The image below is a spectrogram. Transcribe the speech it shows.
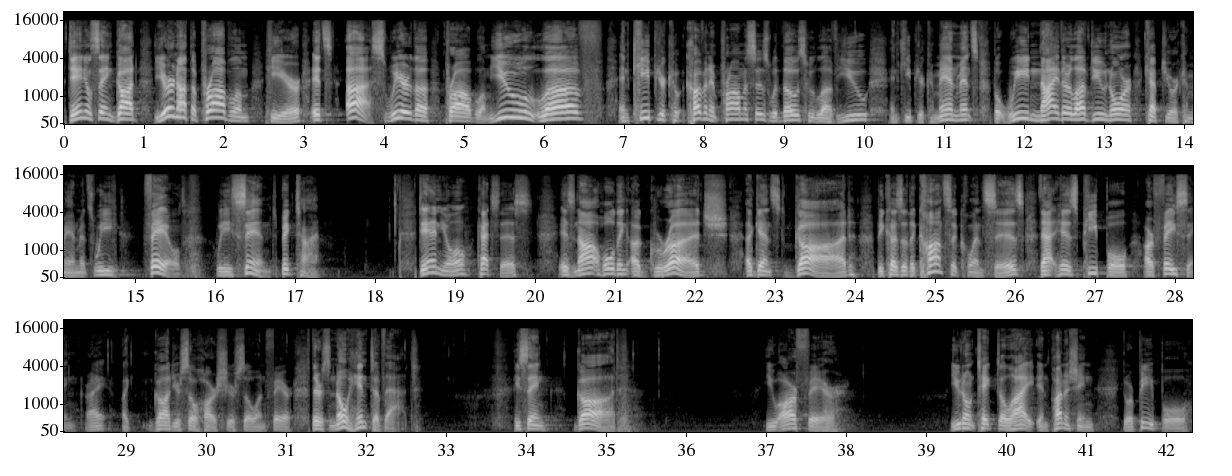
Daniel's saying, God, you're not the problem here. It's us. We're the problem. You love and keep your co- covenant promises with those who love you and keep your commandments. But we neither loved you nor kept your commandments. We failed. We sinned big time. Daniel, catch this, is not holding a grudge against God because of the consequences that his people are facing, right? Like, God, you're so harsh, you're so unfair. There's no hint of that. He's saying, God, you are fair. You don't take delight in punishing your people.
